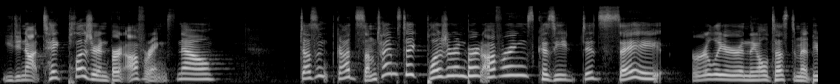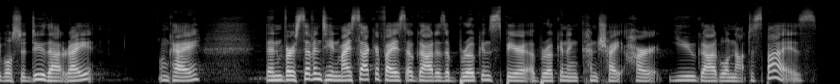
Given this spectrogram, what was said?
You do not take pleasure in burnt offerings. Now, doesn't God sometimes take pleasure in burnt offerings? Because he did say earlier in the Old Testament people should do that, right? Okay. Then verse 17, my sacrifice, O God, is a broken spirit, a broken and contrite heart. You, God, will not despise.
